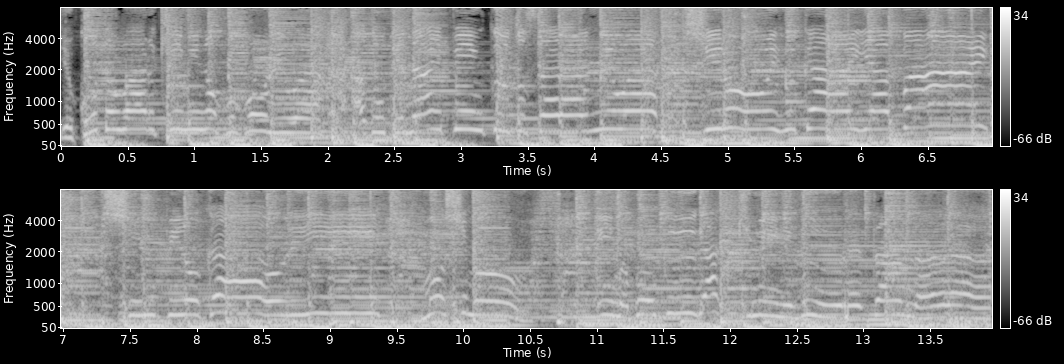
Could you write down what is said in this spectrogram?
横たわる君の頬にはあどけないピンクとさらには。白い深いヤバい。神秘の香り。もしも今僕が君に触れたなら。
